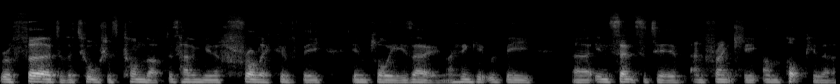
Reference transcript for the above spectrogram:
refer to the tortious conduct as having been a frolic of the employee's own. I think it would be uh, insensitive and frankly unpopular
